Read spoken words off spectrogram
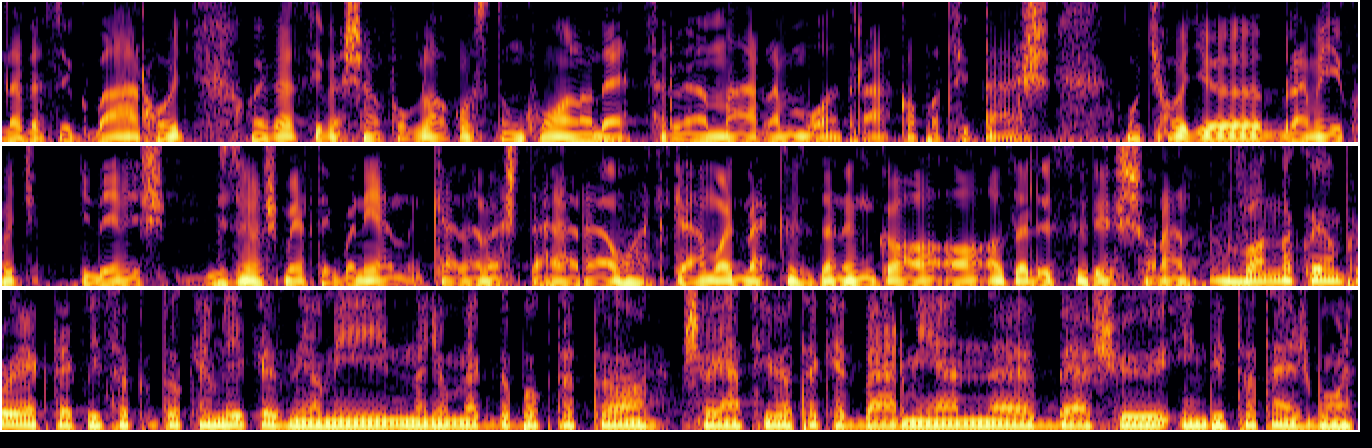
nevezük bárhogy, amivel szívesen foglalkoztunk volna, de egyszerűen már nem volt rá kapacitás. Úgyhogy reméljük, hogy idén is bizonyos mértékben ilyen kellemes teherrel majd kell majd megküzdenünk a, a, az előszűrés során. Vannak olyan projektek, vissza tudok emlékezni, ami nagyon megdobogtatta a saját szíveteket bármilyen belső indítatásból?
